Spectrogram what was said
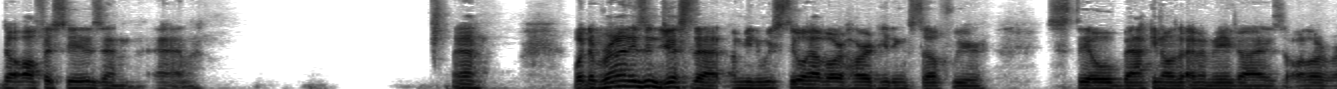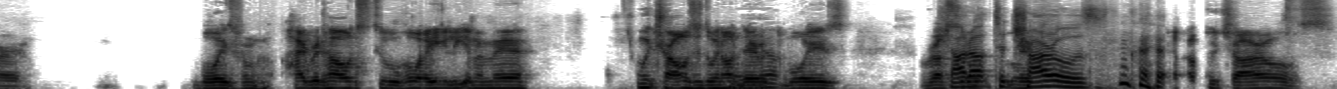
the offices, and and yeah. But the brand isn't just that. I mean, we still have our hard hitting stuff. We're still backing all the MMA guys, all of our boys from Hybrid House to Hawaii Elite MMA. What Charles is doing out there yeah. with the boys. Russell, Shout out to Charles. Shout out to Charles.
